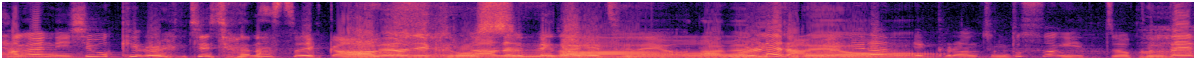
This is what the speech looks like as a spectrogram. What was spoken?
당연히 어. 15kg를 찌지 않았을까 라면이 라는 그렇습니다. 생각이 드네요. 라면이 원래 그래요. 라면이라는 게 그런 중독성이 있죠. 근데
